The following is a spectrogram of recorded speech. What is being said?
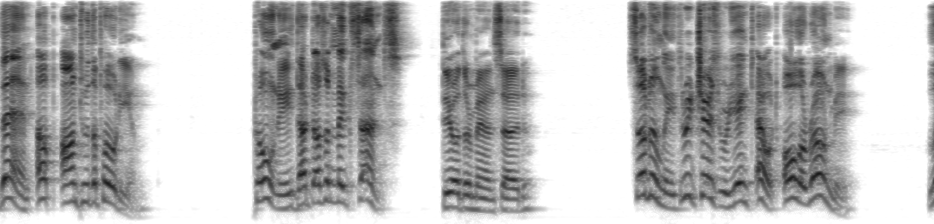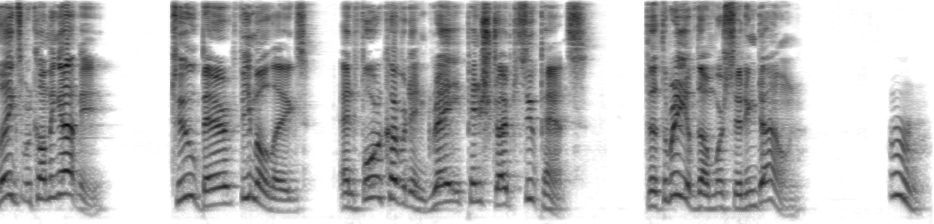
then up onto the podium. Tony, that doesn't make sense, the other man said. Suddenly, three chairs were yanked out all around me. Legs were coming at me. Two bare female legs, and four covered in gray pinstriped suit pants. The three of them were sitting down. Mm.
